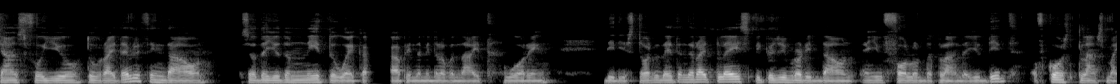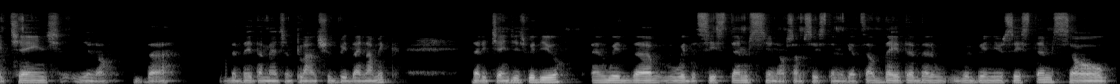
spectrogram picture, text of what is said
chance for you to write everything down so that you don't need to wake up in the middle of the night worrying did you store the data in the right place? Because you wrote it down and you followed the plan that you did. Of course plans might change you know the the data management plan should be dynamic that it changes with you and with the with the systems. You know some system gets outdated there will be new systems. So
